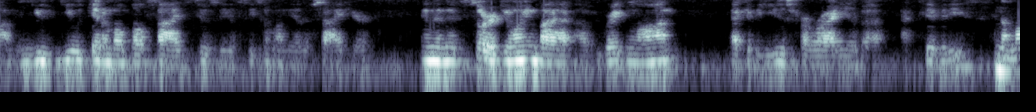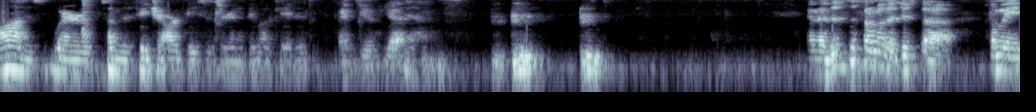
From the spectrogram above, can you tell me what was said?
Um, you you would get them on both sides too, so you'll see some on the other side here. And then it's sort of joined by a, a great lawn that could be used for a variety of uh, activities. And the lawn is where some of the future art pieces are going to be located. Thank you. Yes. and then this is some of the just uh, some of the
